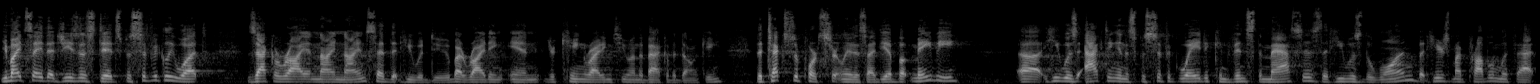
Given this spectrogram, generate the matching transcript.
You might say that Jesus did specifically what Zechariah 9 9 said that he would do by riding in, your king riding to you on the back of a donkey. The text supports certainly this idea, but maybe uh, he was acting in a specific way to convince the masses that he was the one. But here's my problem with that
